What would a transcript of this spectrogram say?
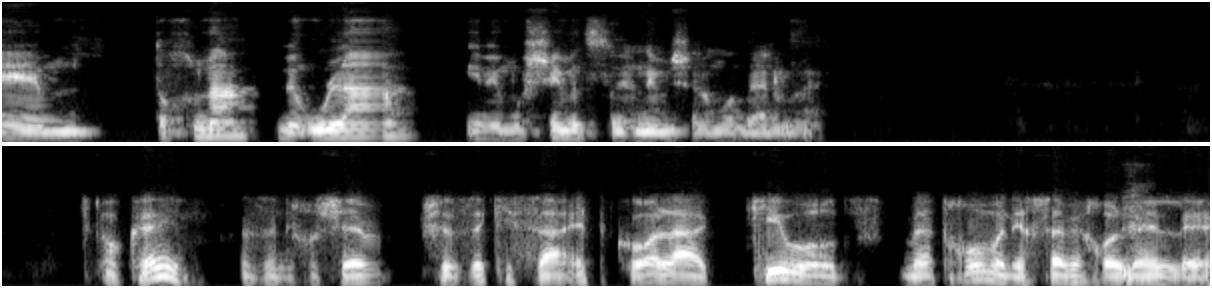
um, תוכנה מעולה עם מימושים מצוינים של המודלים האלה. אוקיי, okay, אז אני חושב שזה כיסה את כל ה-keywords מהתחום, אני עכשיו יכול לנהל אה,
